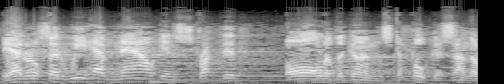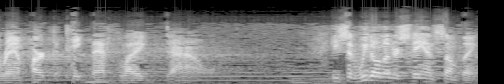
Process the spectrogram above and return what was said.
The Admiral said, We have now instructed all of the guns to focus on the rampart to take that flag down. He said, We don't understand something.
